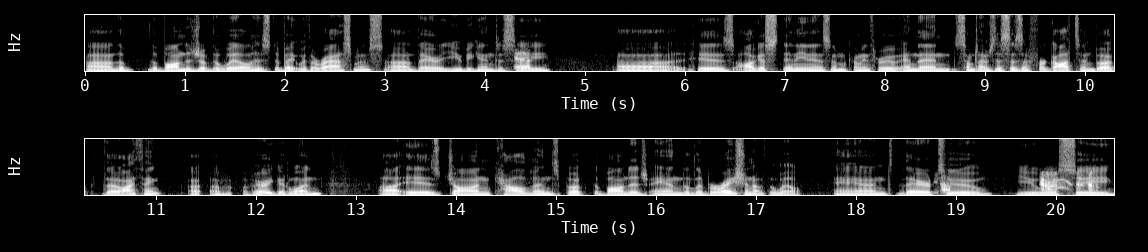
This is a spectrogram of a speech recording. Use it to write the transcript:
uh, the the bondage of the will, his debate with Erasmus. Uh, there, you begin to see uh, his Augustinianism coming through. And then sometimes this is a forgotten book, though I think a, a, a very good one uh, is John Calvin's book, The Bondage and the Liberation of the Will. And there too, you will see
